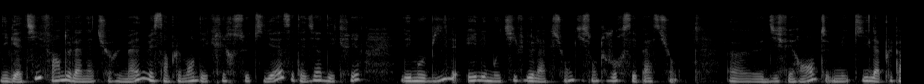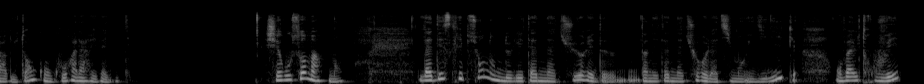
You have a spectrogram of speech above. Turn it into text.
négatif hein, de la nature humaine, mais simplement décrire ce qui est, c'est-à-dire décrire les mobiles et les motifs de l'action, qui sont toujours ces passions euh, différentes, mais qui, la plupart du temps, concourent à la rivalité. Chez Rousseau maintenant, la description donc de l'état de nature et d'un état de nature relativement idyllique, on va le trouver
